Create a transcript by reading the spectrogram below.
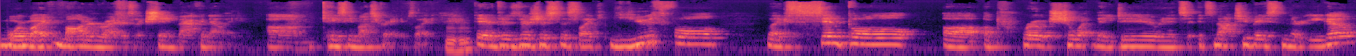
more modern writers like Shane McAnally, um, Kacey Musgraves. Like mm-hmm. there, there's there's just this like youthful, like simple uh, approach to what they do, and it's it's not too based in their ego,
